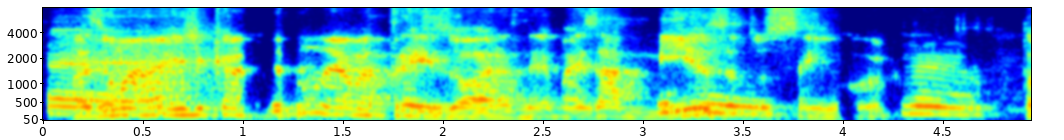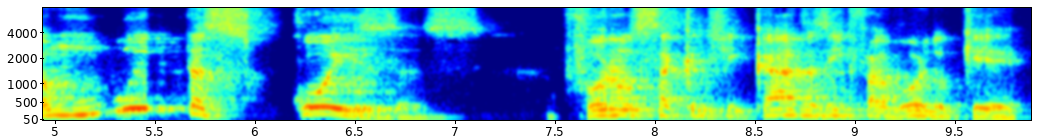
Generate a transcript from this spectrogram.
É. Fazer uma raiz de cabelo não leva três horas, né? Mas a mesa Sim. do Senhor. Não. Então, muitas coisas foram sacrificadas em favor do quê?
